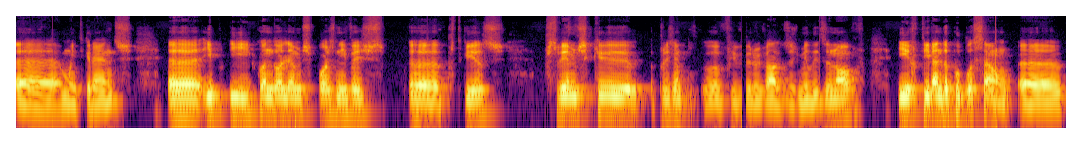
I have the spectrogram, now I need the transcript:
uh, muito grandes. Uh, e, e, quando olhamos para os níveis portugueses, percebemos que, por exemplo, eu fui ver os dados de 2019 e retirando a população uh,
